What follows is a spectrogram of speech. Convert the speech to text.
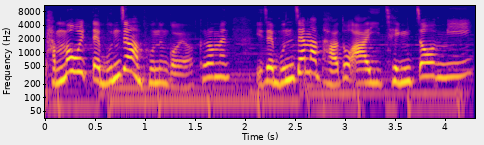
밥 먹을 때 문제만 보는 거예요. 그러면 이제 문제만 봐도 아 이 쟁점이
